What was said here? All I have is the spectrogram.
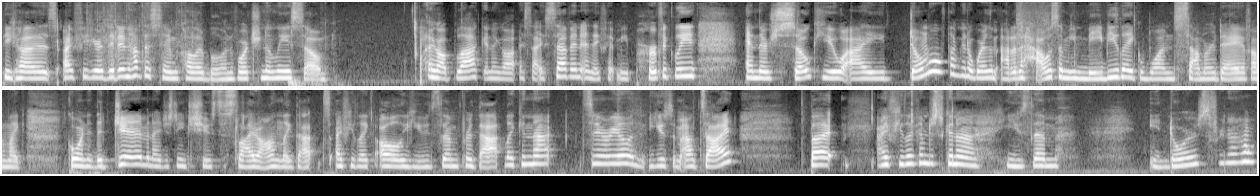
because I figured they didn't have the same color blue, unfortunately, so I got black and I got a size 7 and they fit me perfectly and they're so cute. I don't know if I'm going to wear them out of the house. I mean, maybe like one summer day if I'm like going to the gym and I just need shoes to slide on like that. I feel like I'll use them for that like in that scenario and use them outside. But I feel like I'm just going to use them indoors for now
